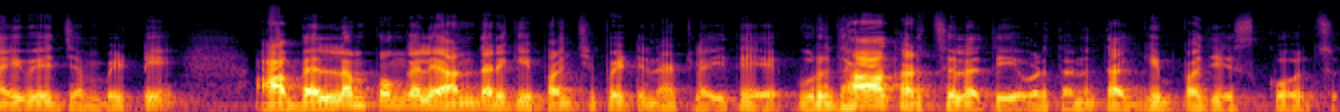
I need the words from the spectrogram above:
నైవేద్యం పెట్టి ఆ బెల్లం పొంగలి అందరికీ పంచిపెట్టినట్లయితే వృధా ఖర్చుల తీవ్రతను తగ్గింపజేసుకోవచ్చు.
